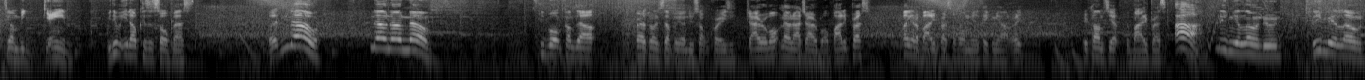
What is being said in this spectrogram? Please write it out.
It's to be game. We do eat up because it's so best. But no! No, no, no! T-Bolt comes out. Ferrothorn is definitely gonna do something crazy. Gyro Bolt? No, not Gyro Bolt. Body press? I got a body press up on me to take me out, right? Here comes, yep, the body press. Ah! Leave me alone, dude. Leave me alone.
